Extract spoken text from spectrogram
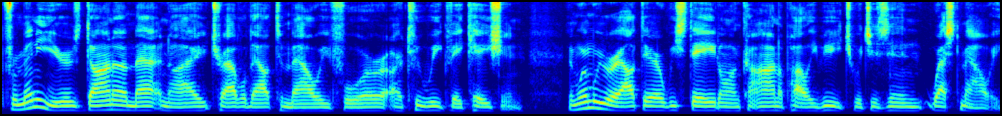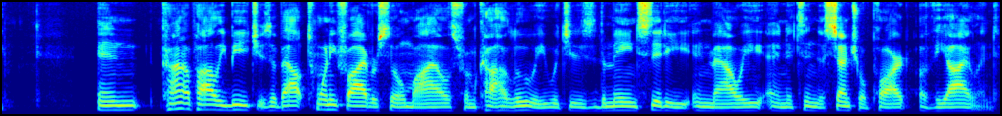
for many years, Donna, Matt, and I traveled out to Maui for our two week vacation. And when we were out there, we stayed on Ka'anapali Beach, which is in West Maui. And Ka'anapali Beach is about 25 or so miles from Kahului, which is the main city in Maui, and it's in the central part of the island.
